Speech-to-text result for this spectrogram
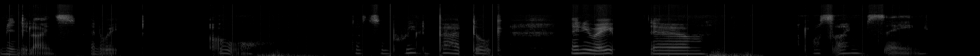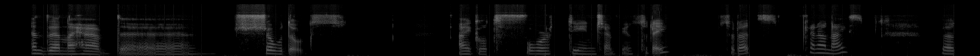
mini lines anyway. Oh that's a really bad dog. Anyway um was I'm saying? And then I have the show dogs. I got 14 champions today, so that's kind of nice. But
